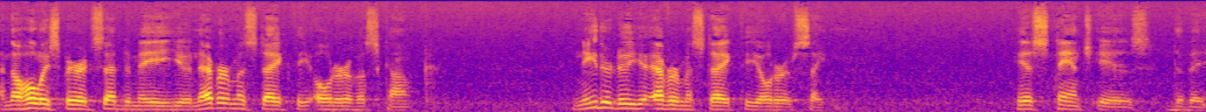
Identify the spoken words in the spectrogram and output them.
and the Holy Spirit said to me, You never mistake the odor of a skunk. Neither do you ever mistake the odor of Satan. His stench is division.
